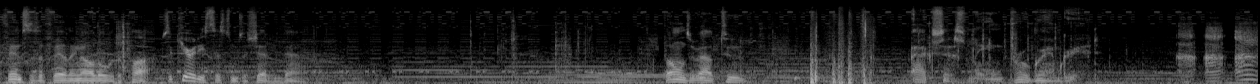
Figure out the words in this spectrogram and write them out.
Fences are failing all over the park. Security systems are shutting down. Phones are out too. Access main program grid. Uh-uh-uh.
